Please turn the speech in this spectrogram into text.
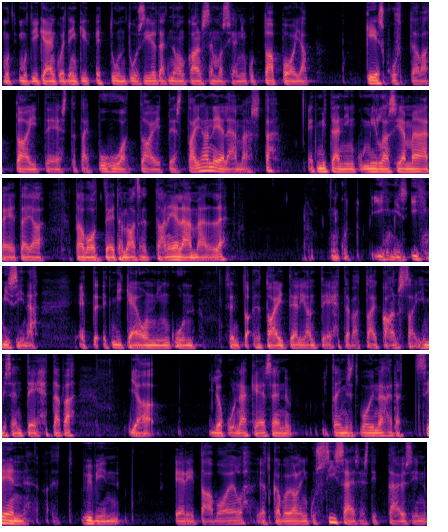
Mutta mut ikään kuin jotenkin, että tuntuu siltä, että ne on myös semmoisia niin tapoja keskustella taiteesta tai puhua taiteesta tai ihan elämästä. Että mitä, niin kuin, millaisia määreitä ja tavoitteita me asetetaan elämälle niin kuin ihmis, ihmisinä – että, että mikä on niin kuin sen ta- taiteilijan tehtävä tai kanssa ihmisen tehtävä. Ja joku näkee sen, tai ihmiset voi nähdä sen hyvin eri tavoilla, jotka voi olla niin kuin sisäisesti täysin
